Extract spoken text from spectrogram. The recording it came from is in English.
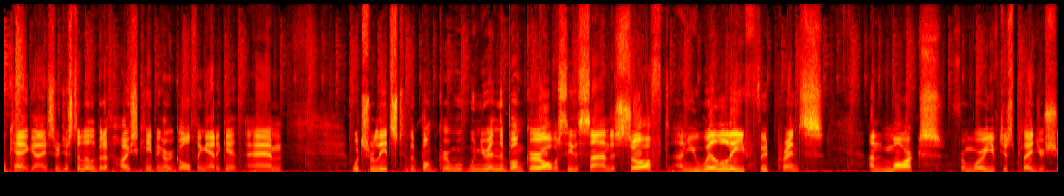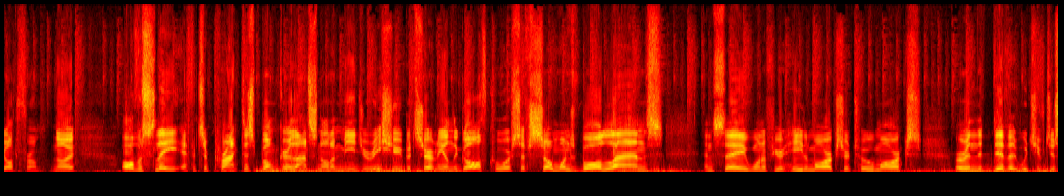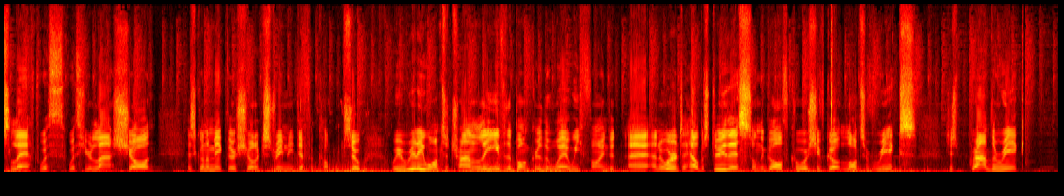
Okay guys, so just a little bit of housekeeping or golfing etiquette. Um, which relates to the bunker. When you're in the bunker, obviously the sand is soft and you will leave footprints and marks from where you've just played your shot from. Now, obviously, if it's a practice bunker, that's not a major issue, but certainly on the golf course, if someone's ball lands and say one of your heel marks or toe marks or in the divot which you've just left with, with your last shot, is going to make their shot extremely difficult. So we really want to try and leave the bunker the way we found it. Uh, in order to help us do this, on the golf course you've got lots of rakes. Just grab the rake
